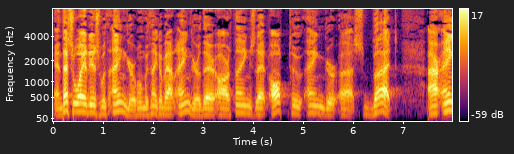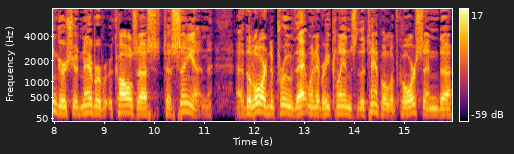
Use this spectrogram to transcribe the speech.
And that's the way it is with anger. When we think about anger, there are things that ought to anger us, but our anger should never cause us to sin. Uh, the Lord to prove that whenever He cleansed the temple, of course, and uh,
